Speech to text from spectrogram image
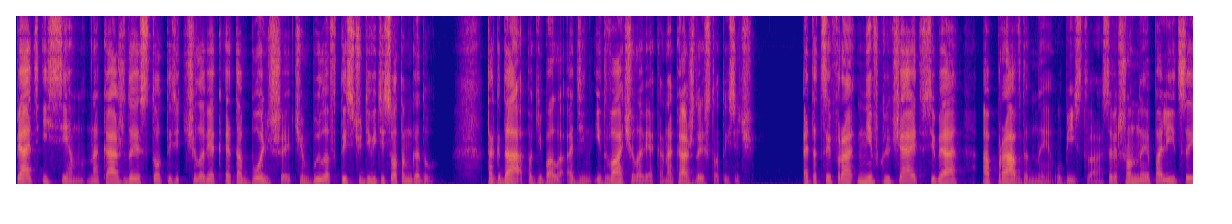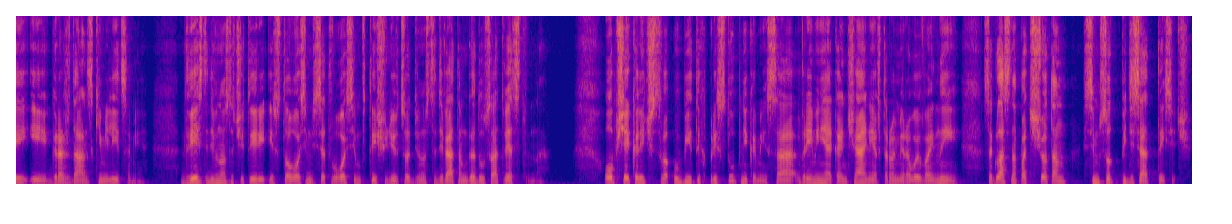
5,7 на каждые 100 тысяч человек – это больше, чем было в 1900 году. Тогда погибало 1,2 человека на каждые 100 тысяч. Эта цифра не включает в себя оправданные убийства, совершенные полицией и гражданскими лицами. 294 и 188 в 1999 году соответственно. Общее количество убитых преступниками со времени окончания Второй мировой войны, согласно подсчетам, 750 тысяч.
